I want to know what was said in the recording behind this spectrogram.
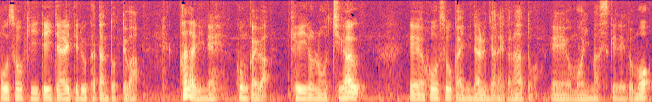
放送を聞いていただいている方にとっては、かなりね、今回は毛色の違う、えー放送回になるんじゃないかなと、えー思いますけれども、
